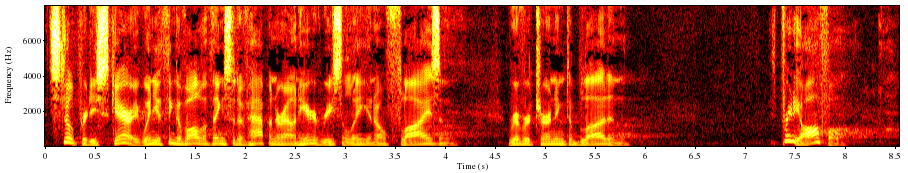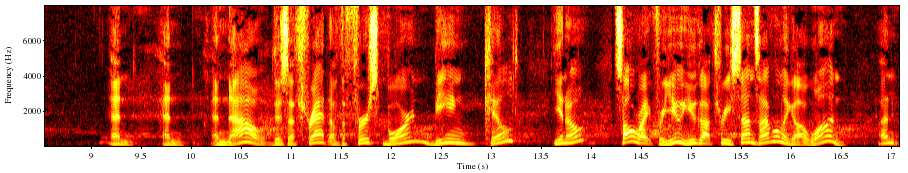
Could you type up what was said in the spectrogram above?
it's still pretty scary when you think of all the things that have happened around here recently, you know, flies and river turning to blood and it's pretty awful. And and and now there's a threat of the firstborn being killed, you know? It's all right for you. You got three sons. I've only got one. And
